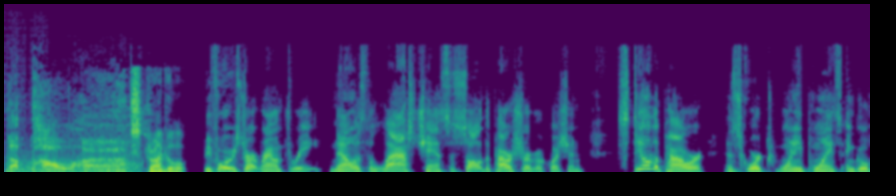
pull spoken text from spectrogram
The power struggle. Before we start round three, now is the last chance to solve the power struggle question, steal the power, and score 20 points and go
